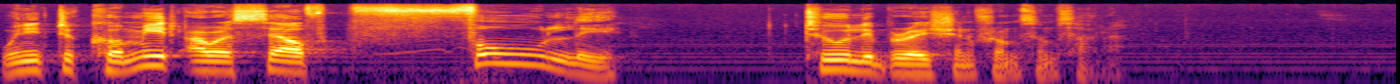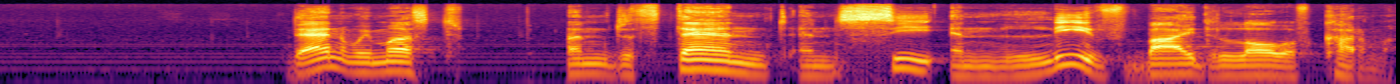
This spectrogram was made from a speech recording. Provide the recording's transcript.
We need to commit ourselves fully to liberation from samsara. Then we must understand and see and live by the law of karma.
